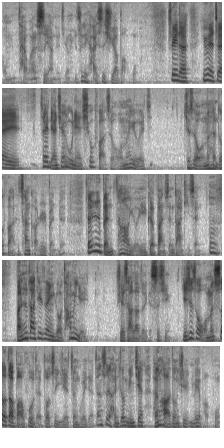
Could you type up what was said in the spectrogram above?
我们台湾式样的东西，这个还是需要保护。所以呢，因为在在两千五年修法的时候，我们有个就是我们很多法是参考日本的，在日本刚好有一个阪神大地震，嗯，阪神大地震以后，他们也觉察到这个事情。”也就是说，我们受到保护的都是一些珍贵的，但是很多民间很好的东西没有保护，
